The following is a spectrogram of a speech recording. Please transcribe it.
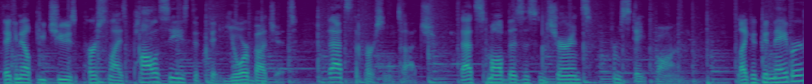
They can help you choose personalized policies that fit your budget. That's the personal touch. That's small business insurance from State Farm. Like a good neighbor,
